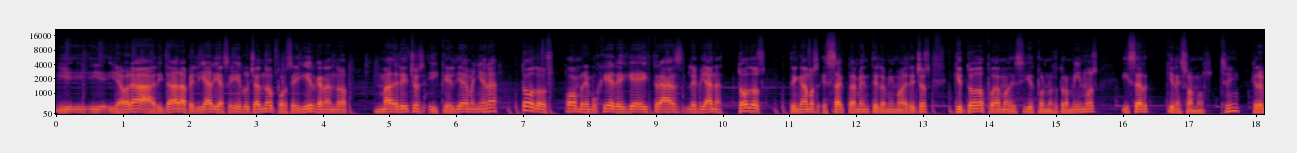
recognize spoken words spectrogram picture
Y, y- y- ahora a gritar, a pelear y a seguir luchando por seguir ganando más derechos y que el día de mañana todos, hombres, mujeres, gays, trans, lesbianas, todos tengamos exactamente los mismos derechos, que todos podamos decidir por nosotros mismos y ser quienes somos. Sí, Creo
